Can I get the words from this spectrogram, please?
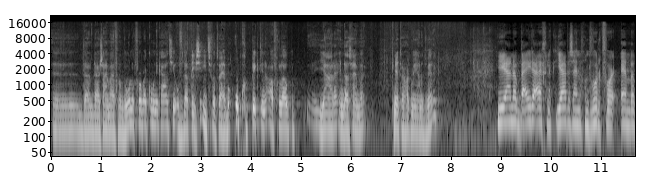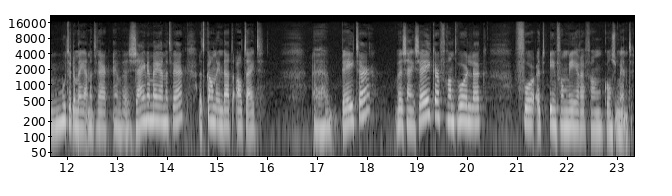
eh, daar, daar zijn wij verantwoordelijk voor bij communicatie? Of dat is iets wat we hebben opgepikt in de afgelopen eh, jaren en daar zijn we knetterhard mee aan het werk? Ja, nou beide eigenlijk. Ja, we zijn er verantwoordelijk voor en we moeten ermee aan het werk en we zijn ermee aan het werk. Het kan inderdaad altijd uh, beter. We zijn zeker verantwoordelijk voor het informeren van consumenten.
